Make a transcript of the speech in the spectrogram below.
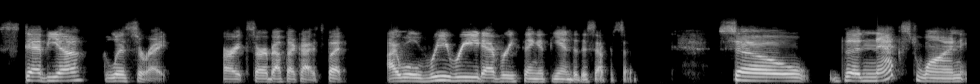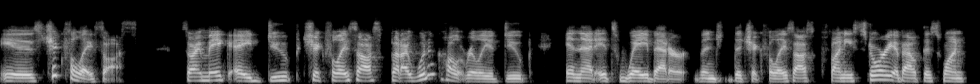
stevia glycerite. All right, sorry about that, guys, but I will reread everything at the end of this episode. So the next one is Chick fil A sauce. So I make a dupe Chick fil A sauce, but I wouldn't call it really a dupe in that it's way better than the Chick fil A sauce. Funny story about this one.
